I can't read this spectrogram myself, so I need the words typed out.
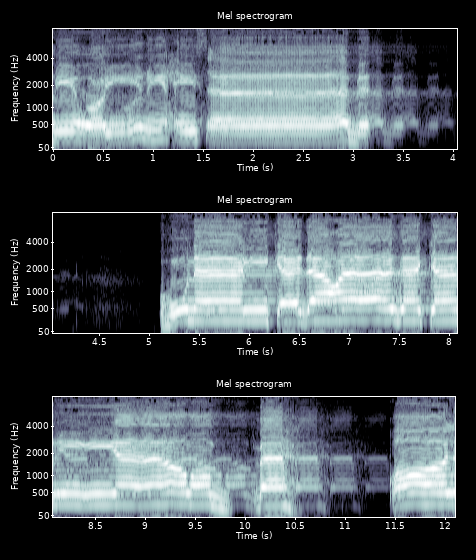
بغير حساب. هنالك دعا زكريا ربه قال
